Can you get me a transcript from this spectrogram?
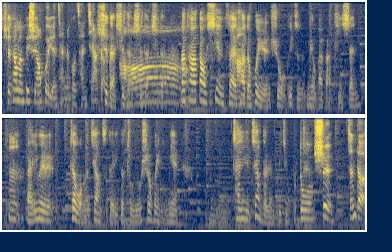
所以他们必须要会员才能够参加的。是的，是的，是的，是的。那他到现在他的会员数一直没有办法提升，嗯，呃，因为。在我们这样子的一个主流社会里面，嗯，参与这样的人毕竟不多，是真的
